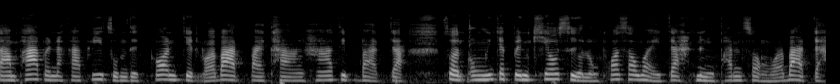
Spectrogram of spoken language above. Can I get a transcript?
ตามภาพเลยนะคะ พี่สมเด็จก้อนเจ็ดร้อยบาท ปลายทางห้าสิบบาทจ้ะ ส่วนองค์นี้จะเป็นเขี้ยวเสือหลวงพ่อสวัยจ้ะหนึ่งพันสองร้อยบาทจ้ะ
